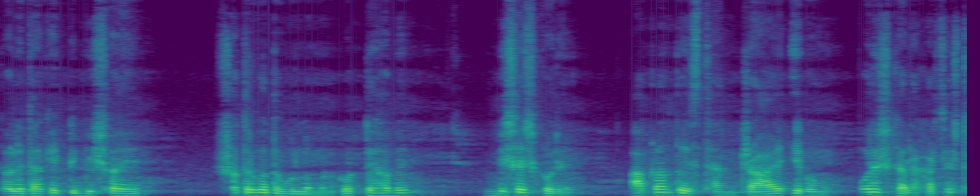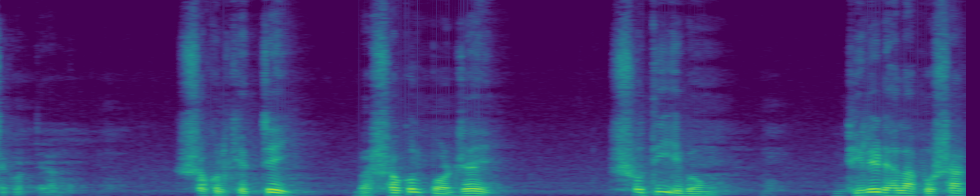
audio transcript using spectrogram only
তাহলে তাকে একটি বিষয়ে সতর্কতা অবলম্বন করতে হবে। বিশেষ করে আক্রান্ত স্থান ড্রাই এবং পরিষ্কার রাখার চেষ্টা করতে হবে। সকল ক্ষেত্রেই বা সকল পর্যায়ে সুতি এবং ঢিলে ঢালা পোশাক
